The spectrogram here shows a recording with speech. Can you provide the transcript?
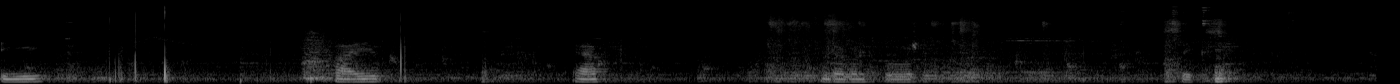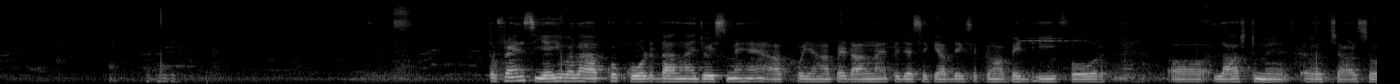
D five F double six तो फ्रेंड्स यही वाला आपको कोड डालना है जो इसमें है, आपको यहाँ पे डालना है। तो जैसे कि आप देख सकते हो, वहाँ पे डी फोर लास्ट में चार सौ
